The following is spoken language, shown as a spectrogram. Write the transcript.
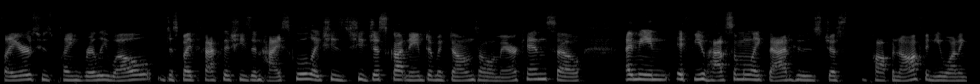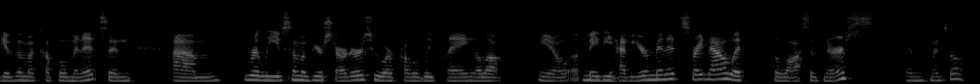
players who's playing really well, despite the fact that she's in high school. Like she's she just got named a McDonald's All American. So, I mean, if you have someone like that who's just popping off, and you want to give them a couple minutes and um, relieve some of your starters who are probably playing a lot, you know, maybe heavier minutes right now with the loss of Nurse, then might as well.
